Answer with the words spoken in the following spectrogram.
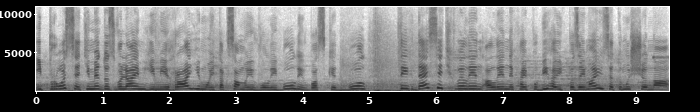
і просять, і ми дозволяємо їм і граємо, і так само і в волейбол, і в баскетбол. Тих 10 хвилин, але нехай побігають, позаймаються, тому що на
